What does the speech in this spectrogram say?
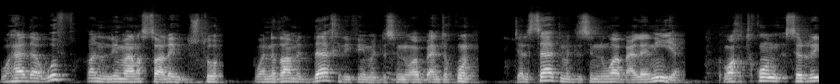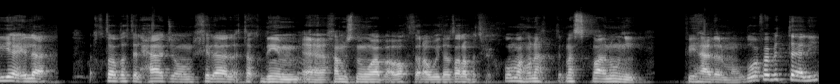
وهذا وفقا لما نص عليه الدستور والنظام الداخلي في مجلس النواب بأن تكون جلسات مجلس النواب علنية وتكون سرية إلى اقتضت الحاجة ومن خلال تقديم آه، خمس نواب أو أكثر أو إذا طلبت الحكومة هناك نص قانوني في هذا الموضوع. فبالتالي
